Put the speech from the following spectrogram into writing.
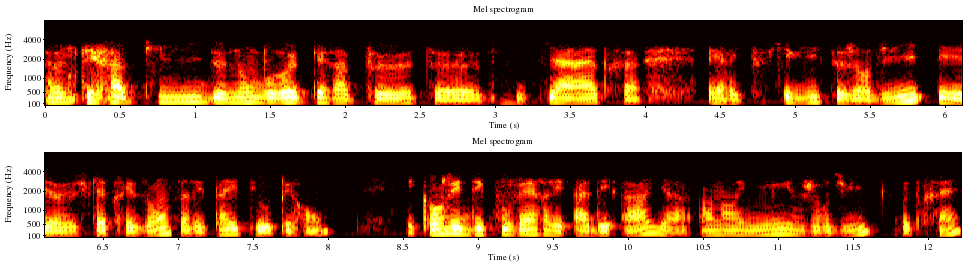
thérapies, de nombreux thérapeutes, psychiatres, avec tout ce qui existe aujourd'hui, et jusqu'à présent, ça n'avait pas été opérant. Et quand j'ai découvert les ABA, il y a un an et demi aujourd'hui, à peu près,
